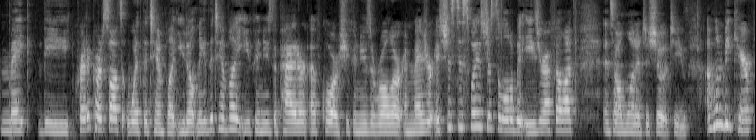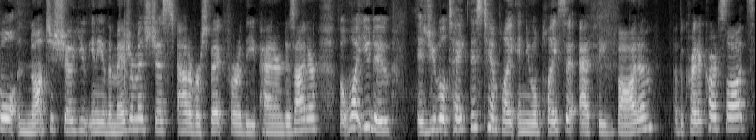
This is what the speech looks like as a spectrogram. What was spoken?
make the credit card slots with the template. You don't need the template. You can use the pattern. Of course, you can use a roller and measure. It's just this way is just a little bit easier, I feel like. And so I wanted to show it to you. I'm going to be careful not to show you any of the measurements just out of respect for the pattern designer. But what you do is you will take this template and you will place it at the bottom of the credit card slots.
